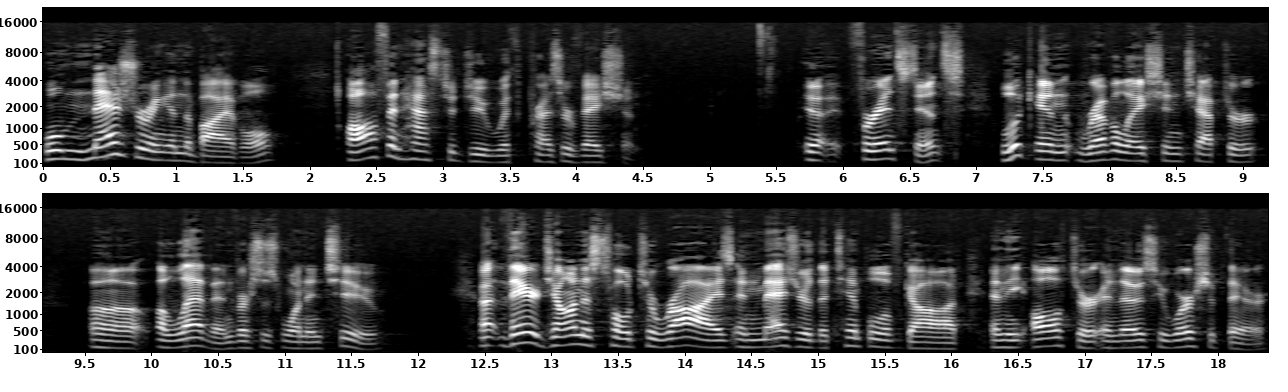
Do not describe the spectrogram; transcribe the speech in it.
Well, measuring in the Bible often has to do with preservation. Uh, for instance, look in Revelation chapter uh, 11, verses 1 and 2. Uh, there, John is told to rise and measure the temple of God and the altar and those who worship there.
